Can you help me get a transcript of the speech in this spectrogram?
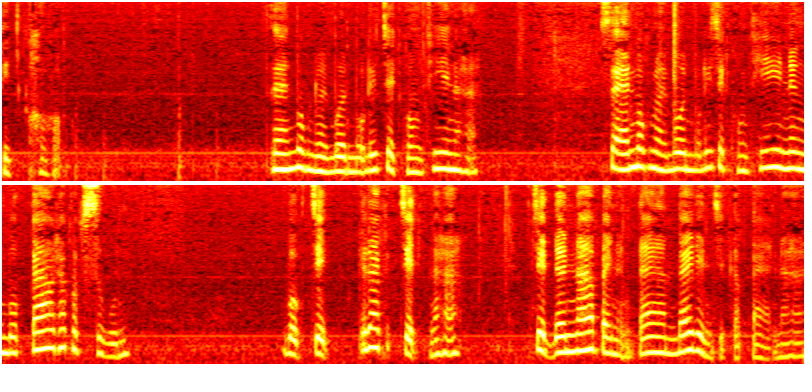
ติดขอบแสนบวกหน่วยบนบวกด้วยเจ็ดคงที่นะคะ แสนบวกหน่วยบนบวกด้วยเจ็ดคงที่หนึ่งบวกเก้าเท่ากับศูนย์บวกเจ็ดก็ได้เจ็ดนะคะเจ็ดเดินหน้าไปหนึ่งแต้มได้เด่นเจ็ดกับแปดนะคะ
